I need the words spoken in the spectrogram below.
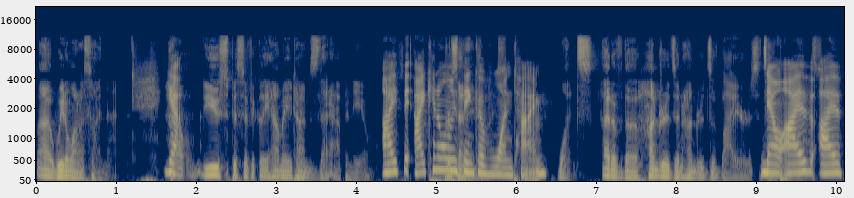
uh, we don't want to sign that. Yeah. How, you specifically, how many times has that happened to you? I think I can only think of one time. Once out of the hundreds and hundreds of buyers. Now I've once. I've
